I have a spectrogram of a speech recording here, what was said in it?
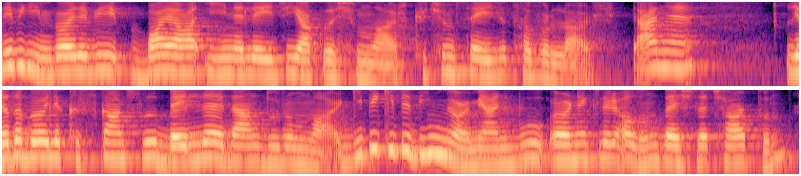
ne bileyim böyle bir bayağı iğneleyici yaklaşımlar, küçümseyici tavırlar yani ya da böyle kıskançlığı belli eden durumlar gibi gibi bilmiyorum yani bu örnekleri alın 5 ile çarpın.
